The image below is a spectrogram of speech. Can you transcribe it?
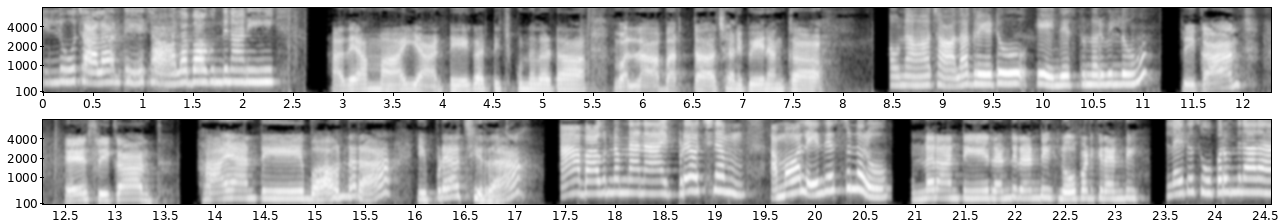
ఇల్లు చాలా అంటే చాలా బాగుంది నాని. అదే అమ్మా ఈ ఆంటీ కట్టించుకున్నదట. వాళ్ళ భర్త చనిపోయినాక. అవునా? చాలా గ్రేటు. ఏం చేస్తున్నారు వీళ్ళు? శ్రీకాంత్? ఏ శ్రీకాంత్? హాయ్ ఆంటీ బాగున్నారా? ఇప్పుడే వచ్చిర్రా? ఆ బాగున్నాం నానా ఇప్పుడే వచ్చినాం. అమ్మ వాళ్ళు ఏం చేస్తున్నారు? ఉన్నారా ఆంటీ? రండి రండి లోపలికి రండి. లైట్ సూపర్ ఉంది నానా.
